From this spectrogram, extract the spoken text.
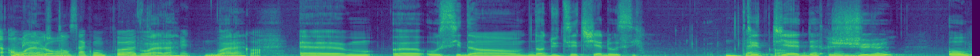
Ah, on ou alors, dans sa compote. Voilà, voilà. Euh, euh, aussi dans, dans du thé tiède aussi. Thé tiède, jus, eau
